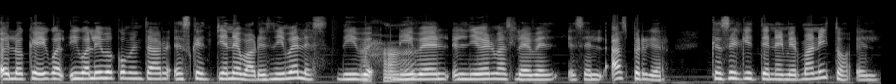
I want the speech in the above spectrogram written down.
eh, lo que igual igual iba a comentar es que tiene varios niveles. Nive- Ajá. nivel el nivel más leve es el Asperger, que es el que tiene mi hermanito, el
